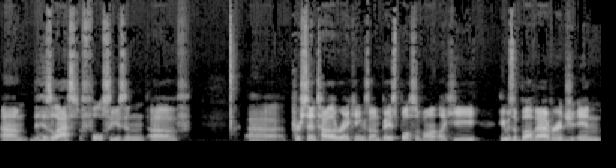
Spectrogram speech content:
um, his last full season of uh, percentile rankings on Baseball Savant, like he he was above average in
